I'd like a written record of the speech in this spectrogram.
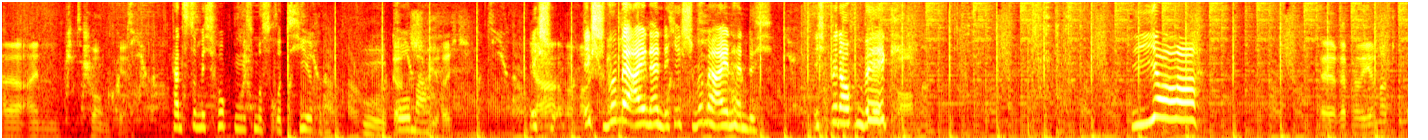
äh, einen Turm gehen. Kannst du mich hucken? Ich muss rotieren. Uh, ganz Oma. schwierig. Ich, Ja, ich schwimme einhändig, ich schwimme einhändig. Ich bin auf dem Weg. Ja, Äh, reparier mal, Tula.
